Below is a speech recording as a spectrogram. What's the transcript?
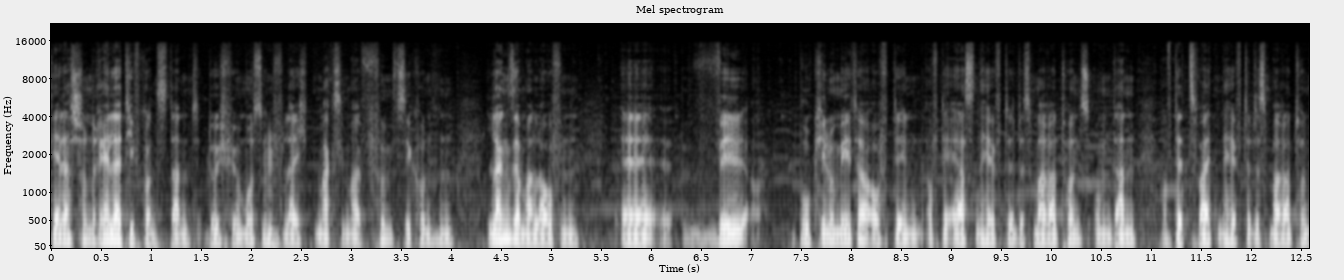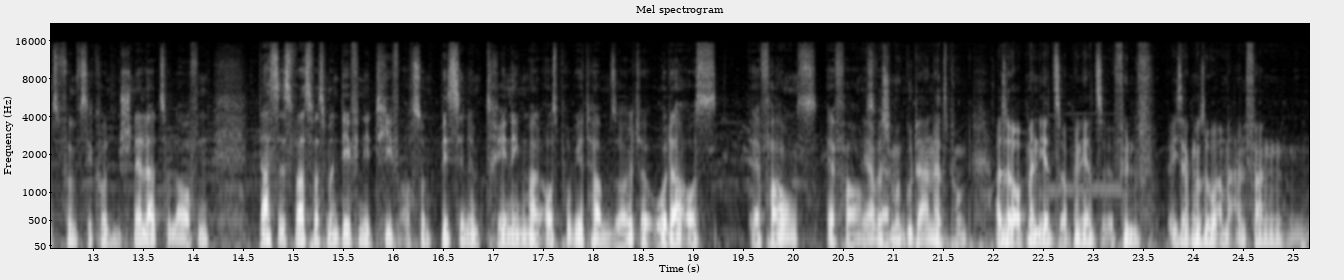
der das schon relativ konstant durchführen muss mhm. und hm. vielleicht maximal fünf Sekunden langsamer laufen äh, will pro Kilometer auf, den, auf der ersten Hälfte des Marathons, um dann auf der zweiten Hälfte des Marathons fünf Sekunden schneller zu laufen. Das ist was, was man definitiv auch so ein bisschen im Training mal ausprobiert haben sollte oder aus Erfahrungs, Erfahrungs Ja, aber ist schon mal ein guter Anhaltspunkt. Also ob man jetzt, ob man jetzt fünf, ich sag mal so am Anfang,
